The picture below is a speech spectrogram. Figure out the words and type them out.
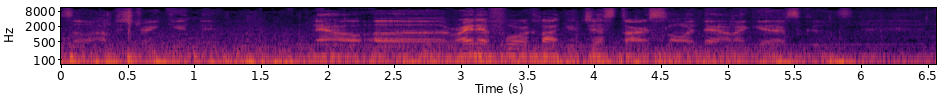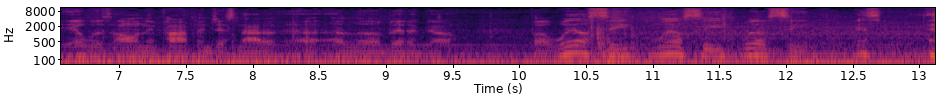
so I'm just straight getting it. Now, uh, right at four o'clock, it just started slowing down, I guess, because it was on and popping just not a, a, a, little bit ago. But we'll see, we'll see, we'll see. It's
